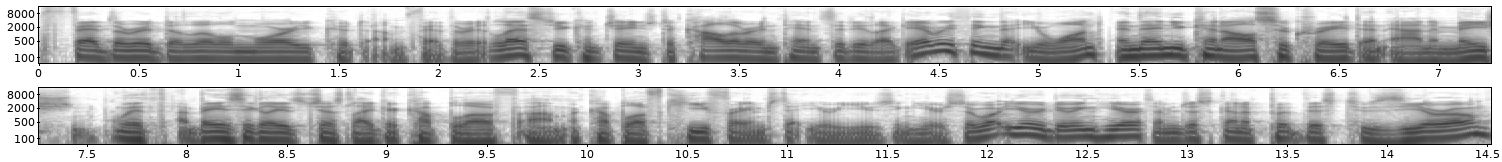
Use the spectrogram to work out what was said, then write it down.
feather it a little more. You could um, feather it less. You can change the color intensity, like everything that you want. And then you can also create an animation with uh, basically it's just like a couple of um, a couple of keyframes that you're using here. So what you're doing here is I'm just going to put this to zero.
